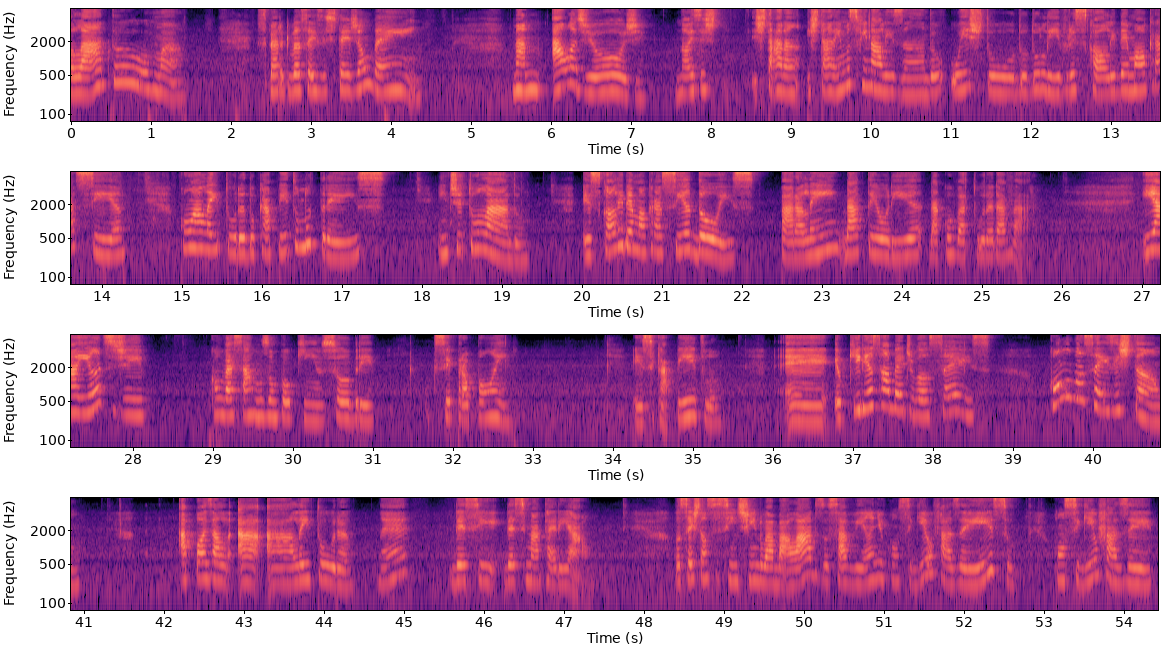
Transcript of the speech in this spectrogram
Olá, turma! Espero que vocês estejam bem. Na aula de hoje, nós estaremos finalizando o estudo do livro Escola e Democracia, com a leitura do capítulo 3, intitulado Escola e Democracia 2 Para além da teoria da curvatura da vara. E aí, antes de conversarmos um pouquinho sobre o que se propõe esse capítulo, é, eu queria saber de vocês como vocês estão após a, a, a leitura né, desse, desse material. Vocês estão se sentindo abalados? O Saviani conseguiu fazer isso? Conseguiu fazer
